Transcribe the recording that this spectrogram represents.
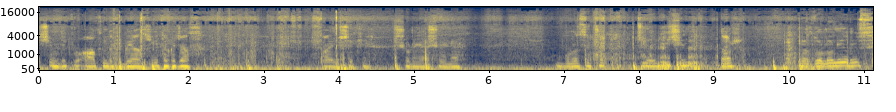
Şimdi bu altındaki beyaz şeyi takacağız. Aynı şekil. Şuraya şöyle. Burası çok şey olduğu için dar. Biraz zorlanıyoruz.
